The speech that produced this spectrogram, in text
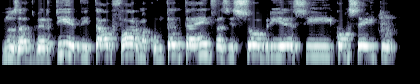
nos advertir de tal forma, com tanta ênfase sobre esse conceito?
